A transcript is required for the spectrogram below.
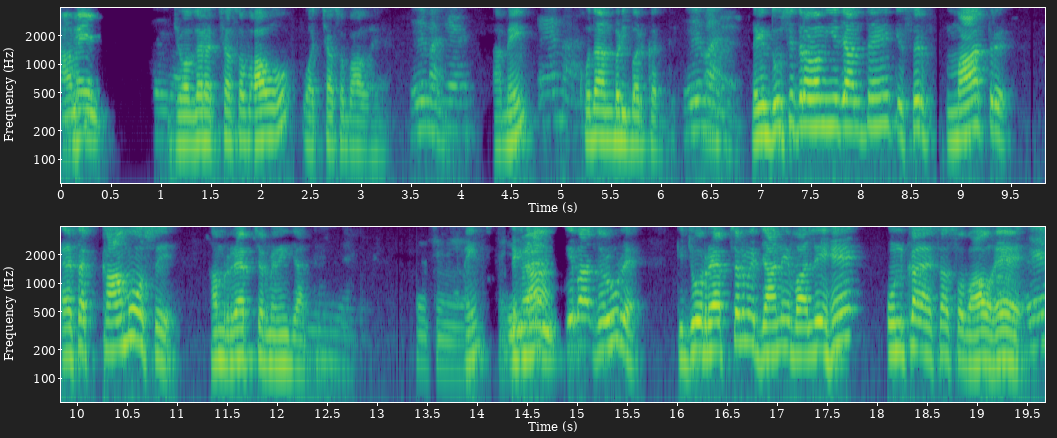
Amen. Amen. जो अगर अच्छा स्वभाव हो वो अच्छा स्वभाव है। Amen. Yes. आमीन। खुदा बड़ी बरकत दे। लेकिन दूसरी तरफ़ हम ये जानते हैं कि सिर्फ़ मात्र ऐसा कामों से हम रैप्चर में नहीं जाते। आमीन। लेकिन हाँ ये बात ज़रूर है कि जो रैप्चर में जाने वाले हैं उनका ऐसा स्वभाव है.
